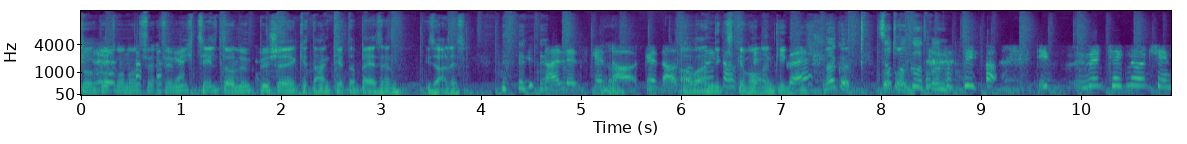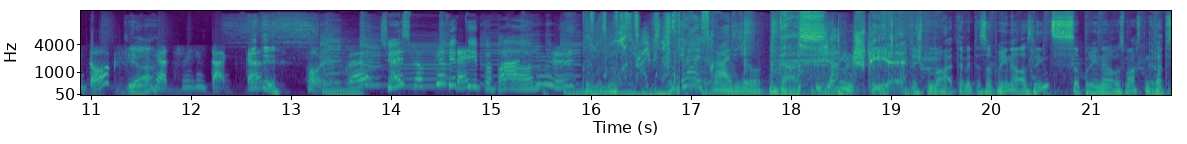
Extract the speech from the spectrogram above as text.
Du, Gudrun, und für, für mich zählt der olympische Gedanke dabei sein, ist alles. Ist alles genau, genau. so Aber nichts gewonnen gegen dich. Na gut, Super, Gudrun. Ja, ich wünsche euch nur einen schönen Tag. Vielen Ja. herzlichen Dank. Ganz Bitte. toll. Gell? Tschüss. Also, dich, Baba. Tschüss. Live-Radio. Das Jein-Spiel. Das spielen wir heute mit der Sabrina aus Linz. Sabrina, was machst du denn gerade?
